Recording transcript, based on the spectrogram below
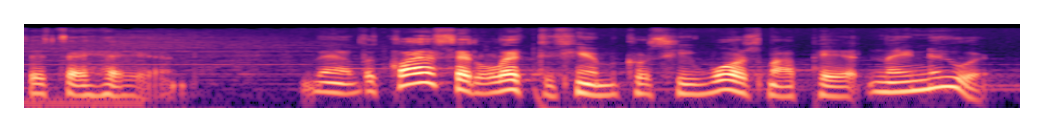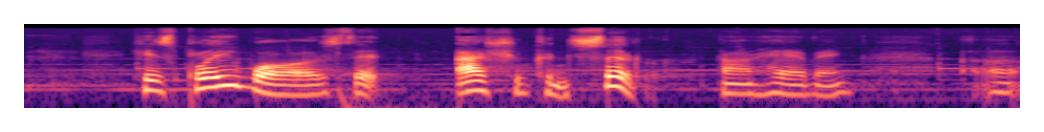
that they had. Now, the class had elected him because he was my pet, and they knew it. His plea was that I should consider not having a,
